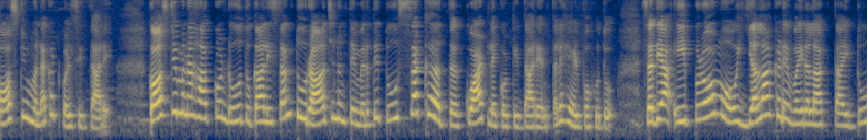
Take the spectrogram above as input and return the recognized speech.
ಕಾಸ್ಟ್ಯೂಮ್ ಅನ್ನ ಕಟ್ಕೊಳಿಸಿದ್ದಾರೆ. ಕಾಸ್ಟ್ಯೂಮ್ ಅನ್ನ ಹಾಕೊಂಡು ತುಕಾಲಿ ಸಂತು ರಾಜನಂತೆ ಮೆರೆದಿದ್ದು ಸಖತ್ ಕ್ವಾಟ್ಲೆ ಕೊಟ್ಟಿದ್ದಾರೆ ಅಂತಲೇ ಹೇಳಬಹುದು. ಸದ್ಯ ಈ ಪ್ರೋಮೋ ಎಲ್ಲ ಕಡೆ ವೈರಲ್ ಆಗ್ತಾ ಇದ್ದು,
